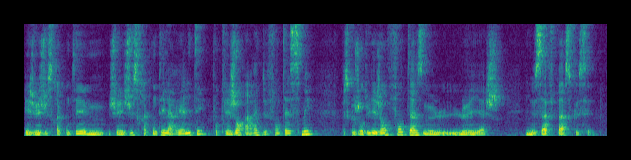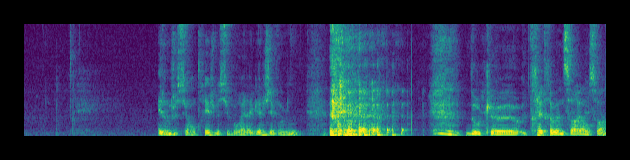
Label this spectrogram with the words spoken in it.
Et je vais juste raconter je vais juste raconter la réalité pour que les gens arrêtent de fantasmer parce qu'aujourd'hui les gens fantasment le VIH. Ils ne savent pas ce que c'est. Et donc je suis rentré, je me suis bourré la gueule, j'ai vomi. donc euh, très très bonne soirée en soi.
